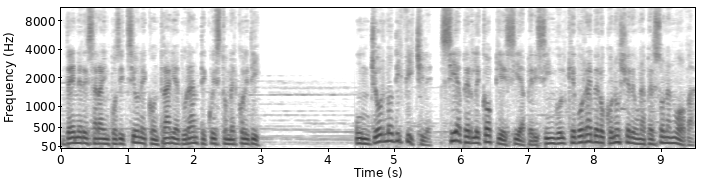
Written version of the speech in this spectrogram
Venere sarà in posizione contraria durante questo mercoledì. Un giorno difficile, sia per le coppie sia per i single che vorrebbero conoscere una persona nuova.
